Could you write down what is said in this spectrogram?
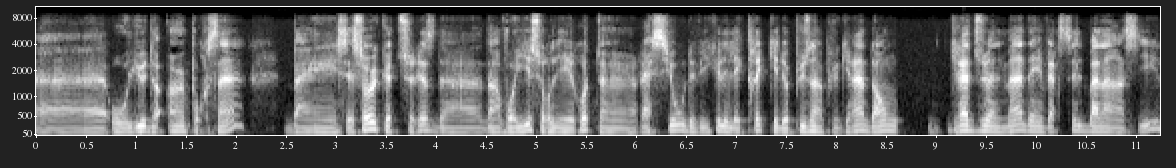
euh, au lieu de 1% ben c'est sûr que tu risques d'envoyer sur les routes un ratio de véhicules électriques qui est de plus en plus grand, donc graduellement d'inverser le balancier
